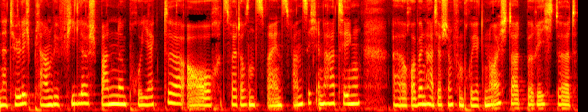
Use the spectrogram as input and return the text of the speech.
Natürlich planen wir viele spannende Projekte, auch 2022 in Hattingen. Äh, Robin hat ja schon vom Projekt Neustadt berichtet,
